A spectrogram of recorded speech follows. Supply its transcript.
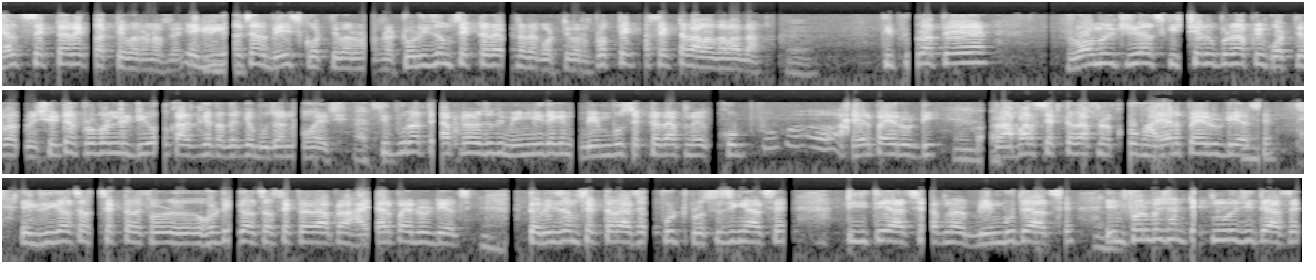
হেলথ সেক্টরে করতে পারেন আপনি এগ্রিকালচার বেস করতে পারেন আপনার ট্যুরিজম সেক্টরে আপনারা করতে পারেন প্রত্যেকটা সেক্টর আলাদা আলাদা। ত্রিপুরাতে র মেটেরিয়ালস কিসের উপরে আপনি করতে পারবেন সেটার প্রবাবিলিটিও কালকে তাদেরকে বোঝানো হয়েছে। আচ্ছা। ত্রিপুরাতে আপনারা যদি মেইনলি দেখেন বেম্বু সেক্টরে আপনার খুব হায়ার প্রায়োরিটি রাবার সেক্টরে আপনার খুব হায়ার প্রায়োরিটি আছে। এগ্রিকালচার সেক্টরে হর্টিকালচার সেক্টরে আপনার হায়ার প্রায়োরিটি আছে। ট্যুরিজম সেক্টরে আছে ফুড প্রসেসিং এ আছে টিতে আছে আপনার বেম্বুতে আছে ইনফরমেশন টেকনোলজিতে আছে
